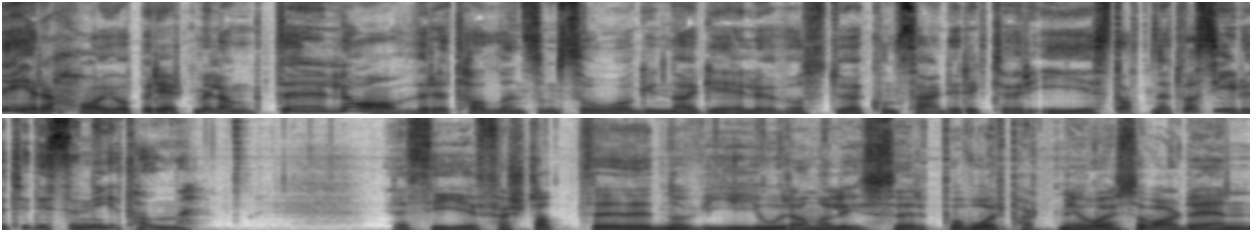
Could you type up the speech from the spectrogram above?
Dere har jo operert med langt lavere tall enn som så, Gunnar G. Løvaas, du er konserndirektør i Statnett. Hva sier du til disse nye tallene? Jeg sier først at eh, når vi gjorde analyser på vårparten i år, så var det en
